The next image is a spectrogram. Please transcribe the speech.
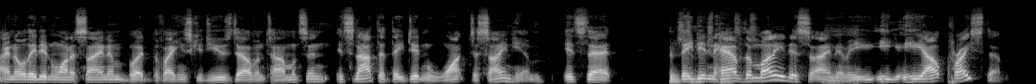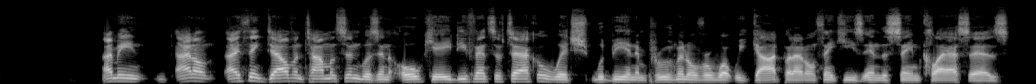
I know they didn't want to sign him, but the Vikings could use Dalvin Tomlinson. It's not that they didn't want to sign him; it's that they didn't have the money to sign him. He he he outpriced them. I mean, I don't. I think Dalvin Tomlinson was an okay defensive tackle, which would be an improvement over what we got, but I don't think he's in the same class as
